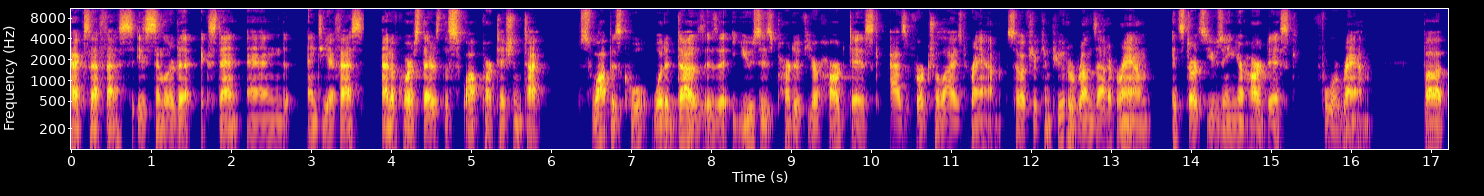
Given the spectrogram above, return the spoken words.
XFS is similar to extent and NTFS, and of course there's the swap partition type. Swap is cool. What it does is it uses part of your hard disk as virtualized RAM. So if your computer runs out of RAM, it starts using your hard disk for RAM. But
